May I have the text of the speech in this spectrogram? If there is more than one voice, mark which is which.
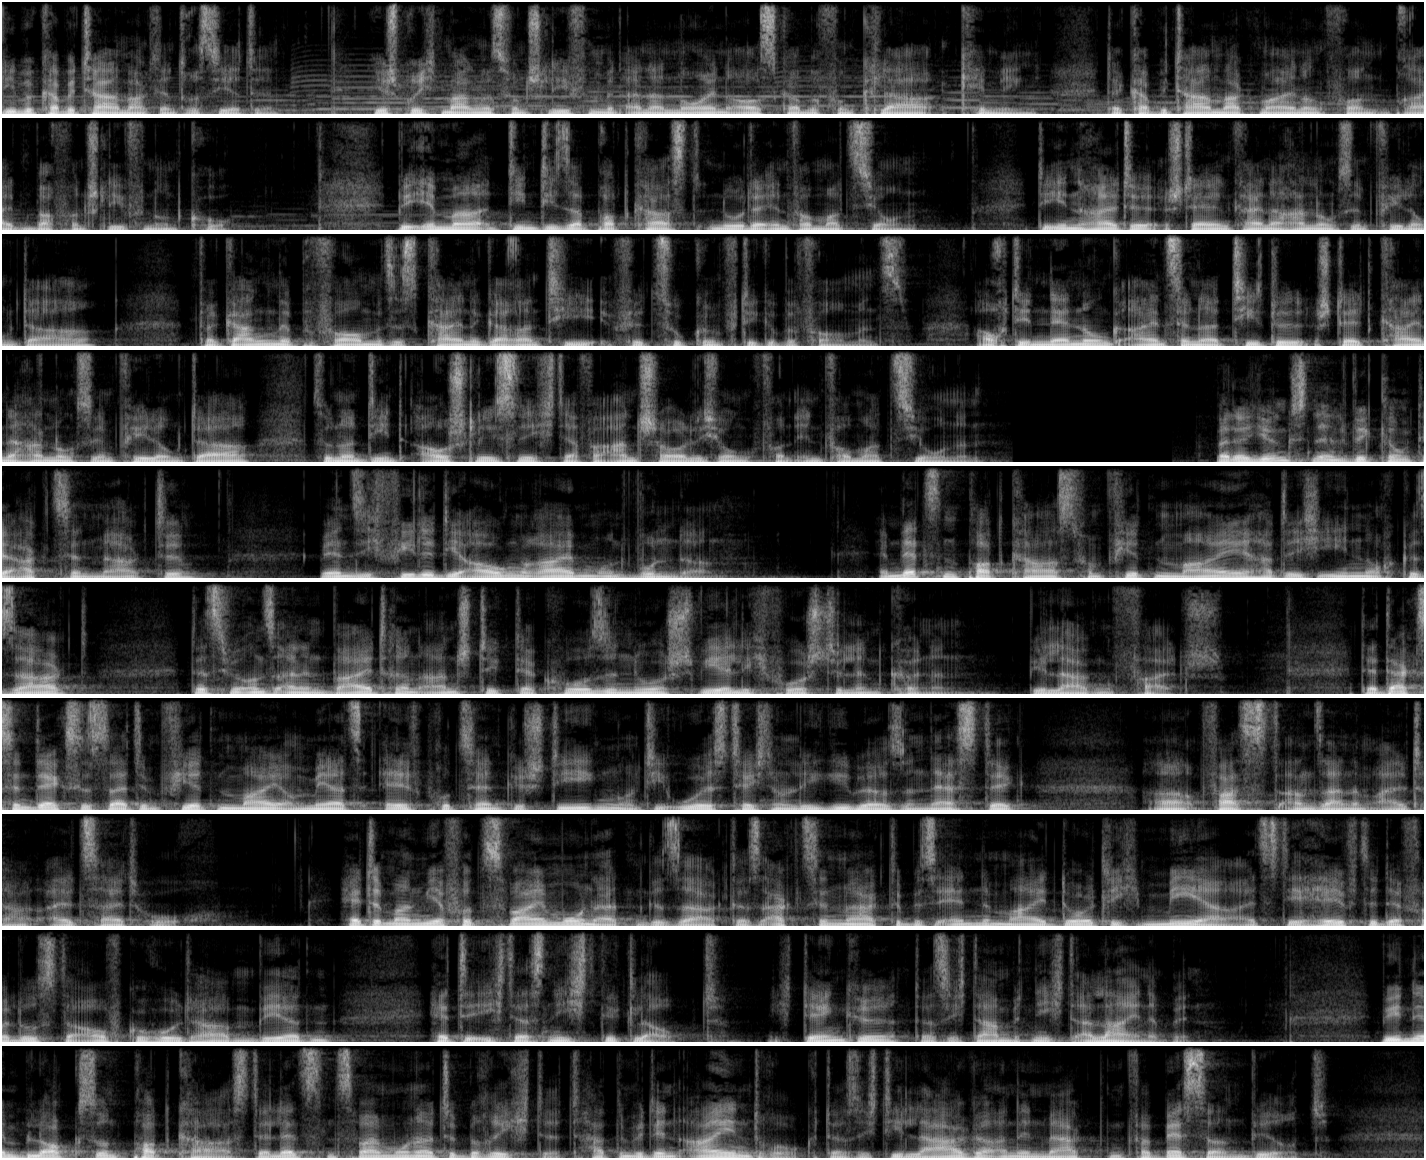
Speaker 1: Liebe Kapitalmarktinteressierte, hier spricht Magnus von Schlieffen mit einer neuen Ausgabe von Klar Kimming, der Kapitalmarktmeinung von Breidenbach von Schlieffen und Co. Wie immer dient dieser Podcast nur der Information. Die Inhalte stellen keine Handlungsempfehlung dar. Vergangene Performance ist keine Garantie für zukünftige Performance. Auch die Nennung einzelner Titel stellt keine Handlungsempfehlung dar, sondern dient ausschließlich der Veranschaulichung von Informationen. Bei der jüngsten Entwicklung der Aktienmärkte werden sich viele die Augen reiben und wundern. Im letzten Podcast vom 4. Mai hatte ich Ihnen noch gesagt, dass wir uns einen weiteren Anstieg der Kurse nur schwerlich vorstellen können. Wir lagen falsch. Der DAX-Index ist seit dem 4. Mai um mehr als 11 Prozent gestiegen und die US-Technologiebörse Nasdaq äh, fast an seinem Alter, Allzeithoch. Hätte man mir vor zwei Monaten gesagt, dass Aktienmärkte bis Ende Mai deutlich mehr als die Hälfte der Verluste aufgeholt haben werden, hätte ich das nicht geglaubt. Ich denke, dass ich damit nicht alleine bin. Wie in den Blogs und Podcasts der letzten zwei Monate berichtet, hatten wir den Eindruck, dass sich die Lage an den Märkten verbessern wird.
